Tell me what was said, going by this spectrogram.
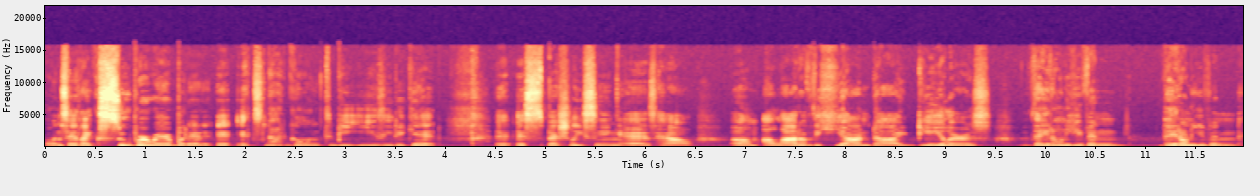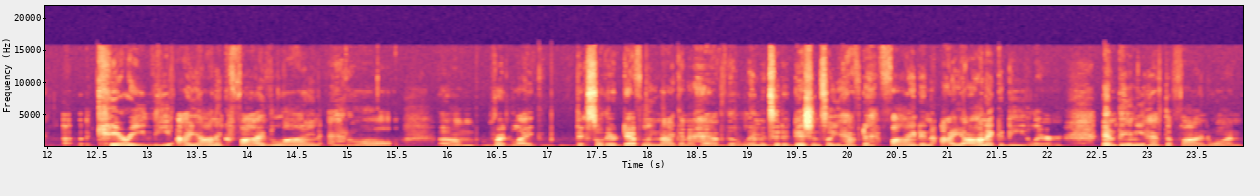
I wouldn't say like super rare, but it, it it's not going to be easy to get, especially seeing as how um, a lot of the Hyundai dealers they don't even they don't even uh, carry the Ioniq 5 line at all. Um, like, so they're definitely not going to have the limited edition. So you have to find an Ioniq dealer, and then you have to find one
